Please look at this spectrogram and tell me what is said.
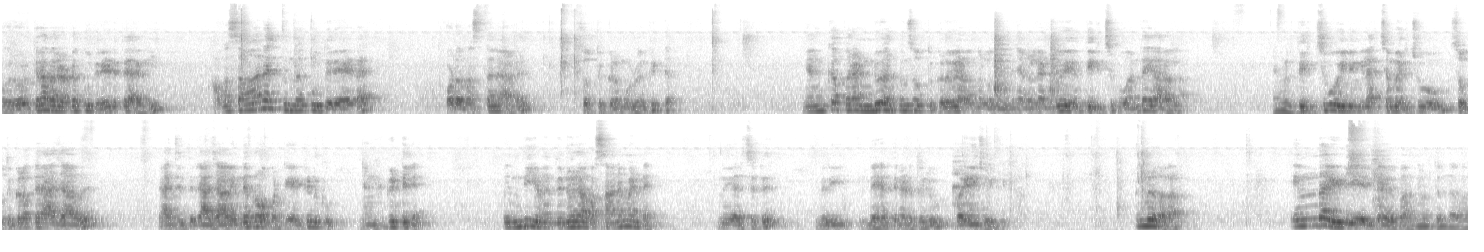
ഓരോരുത്തർ അവരവരുടെ കുതിര എടുത്ത് ഇറങ്ങി. അവസാനം എത്തുന്ന കുതിരയുടെ ഉടമസ്ഥനാണ് സ്വത്തുക്കൾ മുഴുവൻ കിട്ടുക. ഞങ്ങൾക്ക് അപ്പോൾ രണ്ടുപേർക്കും സ്വത്തുക്കൾ വേണമെന്നുള്ളതുകൊണ്ട് ഞങ്ങൾ രണ്ടുപേരും തിരിച്ചു പോകാൻ തയ്യാറല്ല. ഞങ്ങൾ തിരിച്ചു പോയില്ലെങ്കിൽ അച്ഛൻ മരിച്ചു പോകും സ്വത്തുക്കളൊക്കെ രാജാവ് രാജ്യത്ത് രാജാവിന്റെ പ്രോപ്പർട്ടി ആയിട്ട് എടുക്കും. ഞങ്ങൾക്ക് കിട്ടില്ല. അപ്പം എന്ത് ചെയ്യണം? ഇതിനൊരു അവസാനം വേണ്ടേ? എന്ന് വിചാരിച്ചിട്ട് ഇവർ ഈ അടുത്തൊരു വഴി ചോദിക്കും. നിങ്ങൾ പറ. എന്ത് ഐഡിയ ആയിരിക്കും അവർ പറഞ്ഞു കൊടുത്തിട്ടുണ്ടാവുക?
